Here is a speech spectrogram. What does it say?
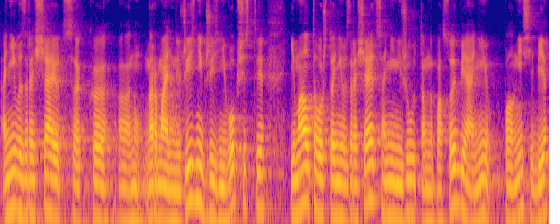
они возвращаются к а, ну, нормальной жизни, к жизни в обществе. И мало того, что они возвращаются, они не живут там на пособии, они вполне себе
